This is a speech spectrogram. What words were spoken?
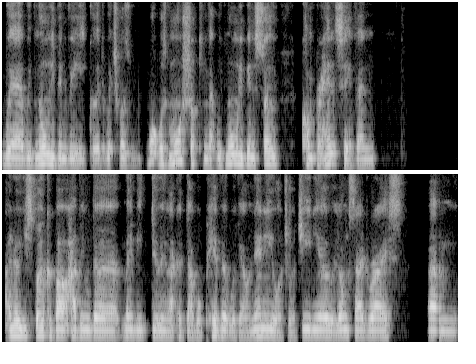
where we've normally been really good, which was what was more shocking that we've normally been so comprehensive. And I know you spoke about having the maybe doing like a double pivot with Elneny or Jorginho alongside Rice. Um,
